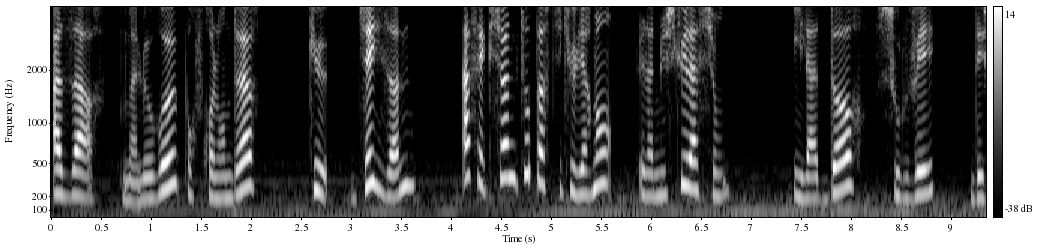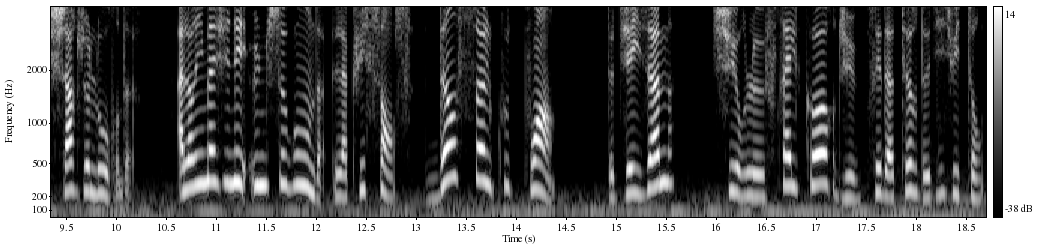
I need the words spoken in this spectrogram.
hasard malheureux pour Frolander, que Jason affectionne tout particulièrement la musculation. Il adore soulever des charges lourdes. Alors imaginez une seconde la puissance d'un seul coup de poing de Jason sur le frêle corps du prédateur de 18 ans.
